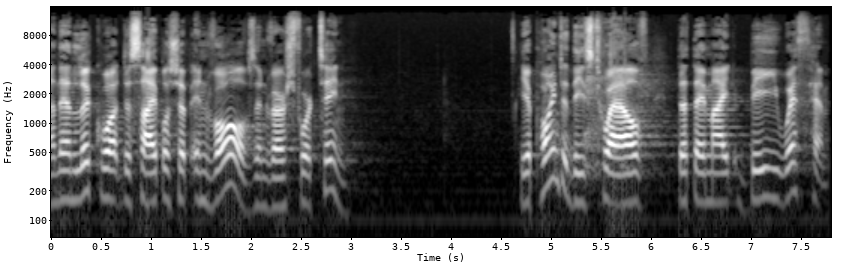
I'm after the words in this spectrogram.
And then look what discipleship involves in verse 14. He appointed these twelve that they might be with him.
